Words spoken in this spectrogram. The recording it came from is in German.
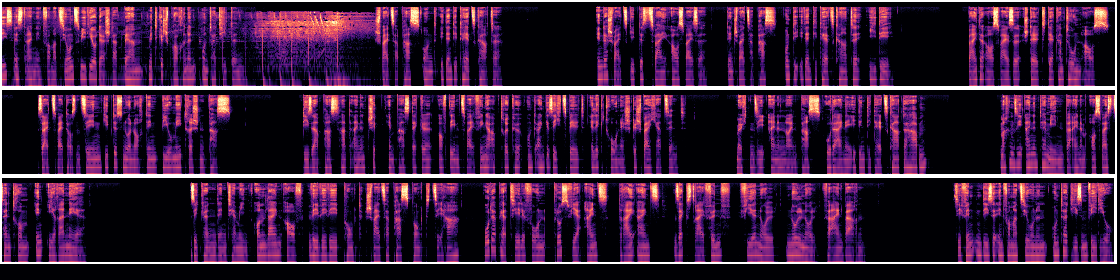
Dies ist ein Informationsvideo der Stadt Bern mit gesprochenen Untertiteln. Schweizer Pass und Identitätskarte. In der Schweiz gibt es zwei Ausweise, den Schweizer Pass und die Identitätskarte ID. Beide Ausweise stellt der Kanton aus. Seit 2010 gibt es nur noch den biometrischen Pass. Dieser Pass hat einen Chip im Passdeckel, auf dem zwei Fingerabdrücke und ein Gesichtsbild elektronisch gespeichert sind. Möchten Sie einen neuen Pass oder eine Identitätskarte haben? Machen Sie einen Termin bei einem Ausweiszentrum in Ihrer Nähe. Sie können den Termin online auf www.schweizerpass.ch oder per Telefon plus 41 31 635 4000 vereinbaren. Sie finden diese Informationen unter diesem Video.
